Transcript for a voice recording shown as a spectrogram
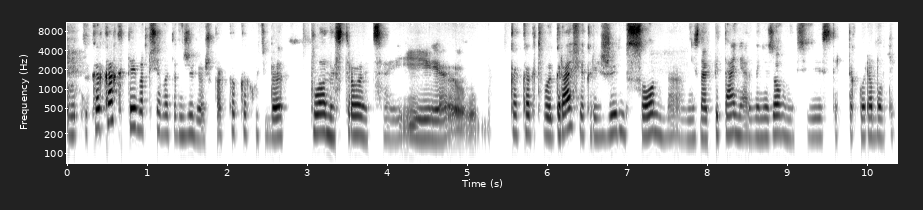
Вот как, как ты вообще в этом живешь? Как, как, как у тебя планы строятся? И э, как, как твой график, режим, сон, не знаю, питание организовано в связи с такой работой?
